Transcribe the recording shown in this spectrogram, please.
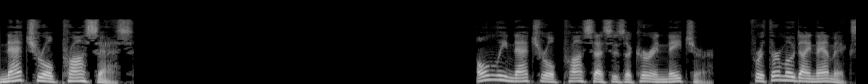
Natural process Only natural processes occur in nature. For thermodynamics,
